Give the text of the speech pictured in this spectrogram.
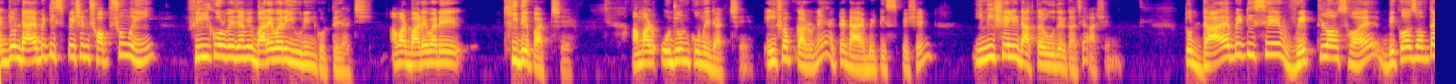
একজন ডায়াবেটিস পেশেন্ট সবসময়ই ফিল করবে যে আমি বারে বারে ইউরিন করতে যাচ্ছি। আমার বারে বারে খিদে পাচ্ছে, আমার ওজন কমে যাচ্ছে। এই সব কারণে একটা ডায়াবেটিস পেশেন্ট ইনিশিয়ালি ডাক্তারবাবুদের কাছে আসেন। তো ডায়াবেটিসে ওয়েট লস হয় because of the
